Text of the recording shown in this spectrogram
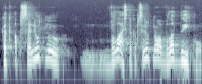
как абсолютную власть, как абсолютного владыку.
